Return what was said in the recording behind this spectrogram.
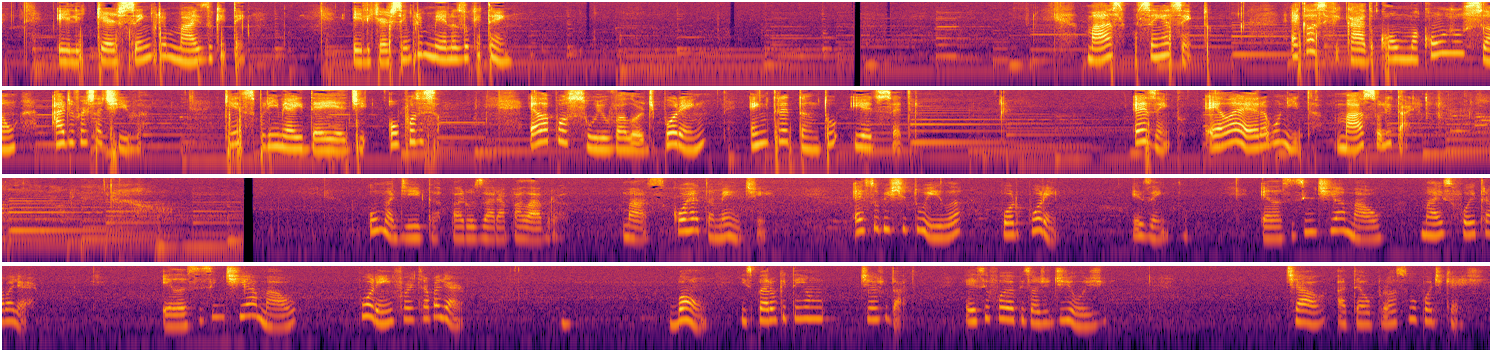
ele quer sempre mais do que tem. Ele quer sempre menos do que tem. Mas sem acento. É classificado como uma conjunção adversativa que exprime a ideia de oposição. Ela possui o valor de porém, entretanto e etc. Exemplo: ela era bonita, mas solitária. Uma dica para usar a palavra mas corretamente é substituí-la por porém. Exemplo: ela se sentia mal, mas foi trabalhar. Ela se sentia mal, porém foi trabalhar. Bom, espero que tenham te ajudado. Esse foi o episódio de hoje. Tchau, até o próximo podcast.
